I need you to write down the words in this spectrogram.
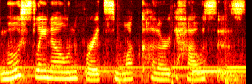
mostly known for its mud-colored houses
